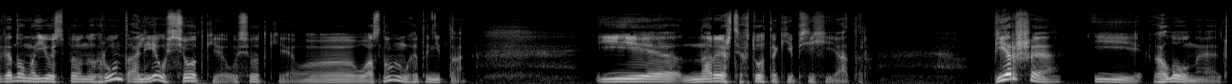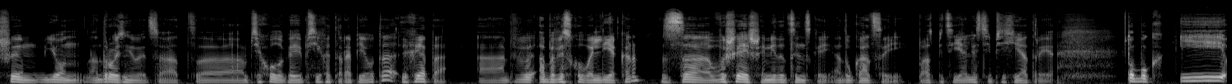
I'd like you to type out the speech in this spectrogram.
вядома ёсць пэўны грунт але ўсё-ткі ўсё-ткі у асноўным гэта не так і нарэшце хто такі псіхіятр першае і галоўнае чым ён адрозніваецца ад псіхолага і псіхатэрапеўта гэта абавязкова лекар з вышэйшай медыцынскай адукацыяй па спецыяльнасці псіхіятрыя. То бок і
